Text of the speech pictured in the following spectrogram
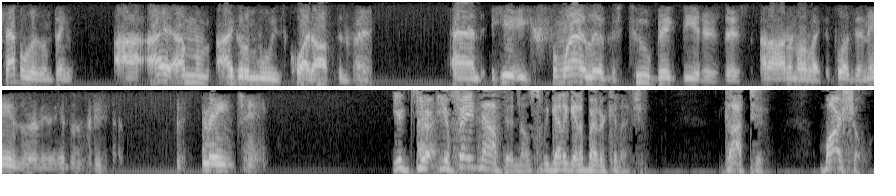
capitalism thing. I, I I'm I go to the movies quite often, right? And here, from where I live, there's two big theaters. There's I don't I don't know like to plug their names or anything. It doesn't really. The main chain. You're, you're, you're fading out there, Nelson. We got to get a better connection. Got to. Marshall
